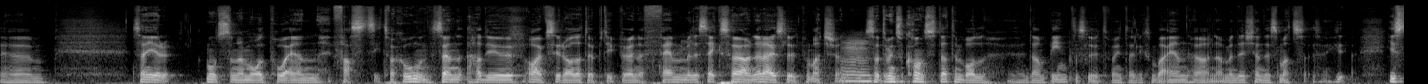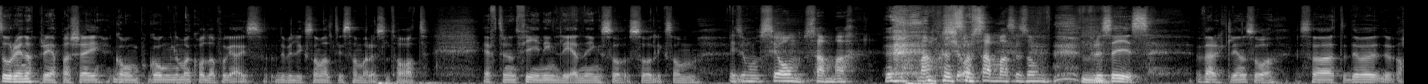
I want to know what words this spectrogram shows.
eh, sen gör motståndaren mål på en fast situation. Sen hade ju AFC radat upp typ inte, fem eller sex hörnor där i slutet på matchen. Mm. Så det var inte så konstigt att en boll eh, damp in till slut. Det var inte liksom bara en hörna men det kändes som att hi- historien upprepar sig gång på gång när man kollar på guys. Det blir liksom alltid samma resultat. Efter en fin inledning så, så liksom Det är som att se om samma match och samma säsong. Precis, verkligen så. Så att det var... Åh.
